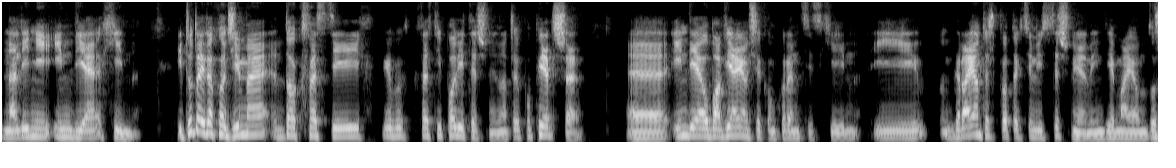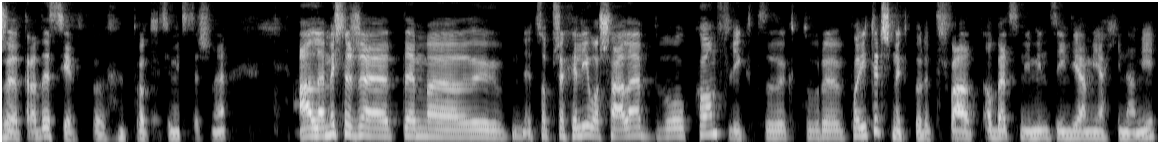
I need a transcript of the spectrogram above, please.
na linii Indie-Chiny. I tutaj dochodzimy do kwestii, kwestii politycznej. Znaczy, po pierwsze, e, Indie obawiają się konkurencji z Chin i grają też protekcjonistycznie. Indie mają duże tradycje protekcjonistyczne, ale myślę, że tym, e, co przechyliło szale, był konflikt który, polityczny, który trwa obecnie między Indiami a Chinami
